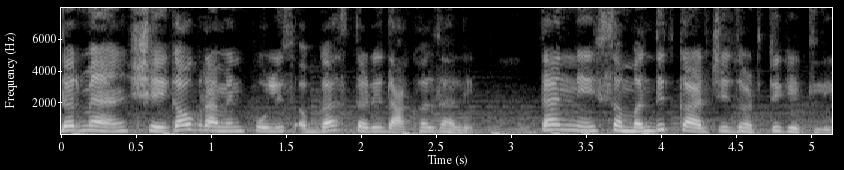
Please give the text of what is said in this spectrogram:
दरम्यान शेगाव ग्रामीण पोलीस अपघातस्थळी दाखल झाले. त्यांनी संबंधित कारची झडती घेतली.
